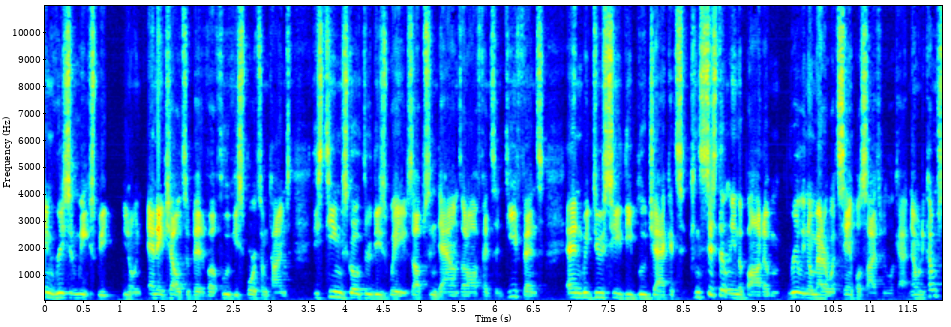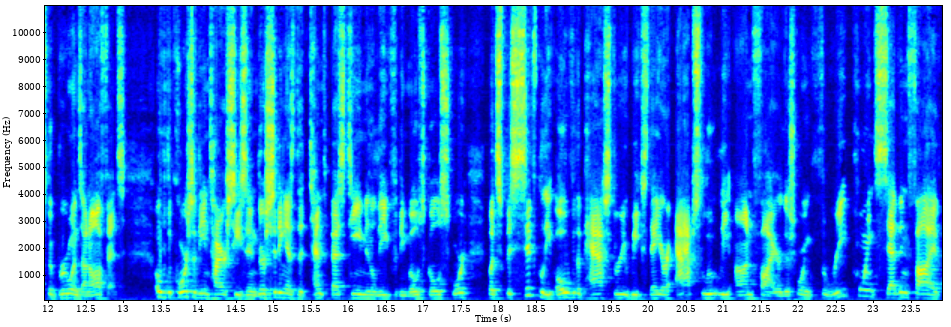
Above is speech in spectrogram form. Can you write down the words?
in recent weeks. We, you know, NHL, it's a bit of a fluky sport sometimes. These teams go through these waves, ups and downs on offense and defense. And we do see the Blue Jackets consistently in the bottom, really, no matter what sample size we look at. Now, when it comes to the Bruins on offense, over the course of the entire season, they're sitting as the 10th best team in the league for the most goals scored. But specifically over the past three weeks, they are absolutely on fire. They're scoring 3.75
